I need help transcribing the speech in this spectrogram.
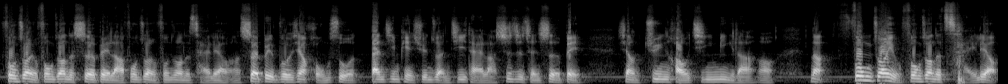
封装有封装的设备啦，封装有封装的材料啊。设备部分像宏硕单晶片旋转机台啦，湿制程设备像君豪精密啦啊。那封装有封装的材料，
